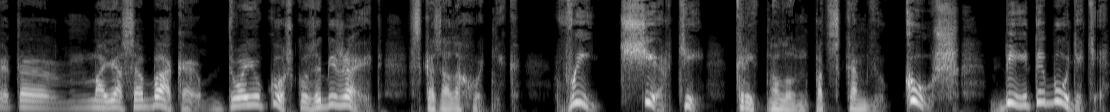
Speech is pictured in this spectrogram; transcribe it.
Это моя собака, твою кошку забежает, — сказал охотник. — Вы, черти! — крикнул он под скамью. — Куш! Биты будете!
